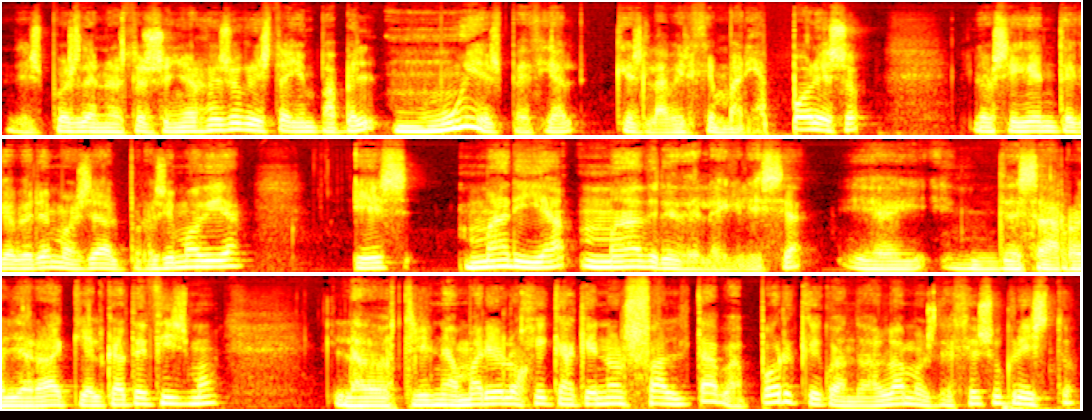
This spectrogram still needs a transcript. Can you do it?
después de nuestro Señor Jesucristo, hay un papel muy especial, que es la Virgen María. Por eso, lo siguiente que veremos ya el próximo día es María, Madre de la Iglesia. Y desarrollará aquí el catecismo la doctrina mariológica que nos faltaba, porque cuando hablamos de Jesucristo,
